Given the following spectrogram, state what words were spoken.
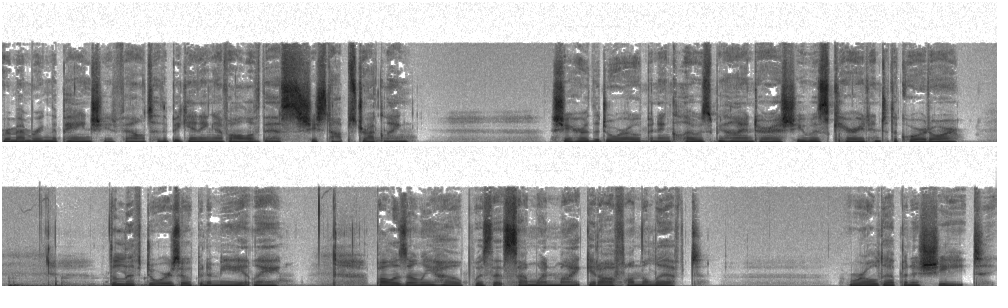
Remembering the pain she had felt at the beginning of all of this, she stopped struggling. She heard the door open and close behind her as she was carried into the corridor. The lift doors opened immediately. Paula's only hope was that someone might get off on the lift. Rolled up in a sheet,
